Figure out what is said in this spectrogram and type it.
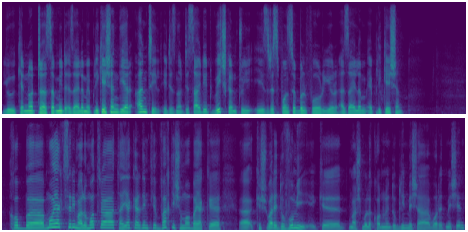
You cannot uh, submit asylum application there until it is not decided which country is responsible for your asylum application. خب ما یک سری معلومات را تهیه کردیم که وقتی شما به یک کشور دومی که مشمول قانون دوبلین میشه وارد میشین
